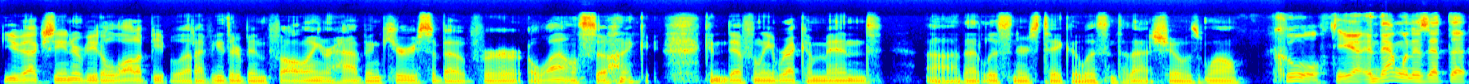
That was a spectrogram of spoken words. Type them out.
you've actually interviewed a lot of people that I've either been following or have been curious about for a while. So I can definitely recommend uh, that listeners take a listen to that show as well. Cool. Yeah, and that one is at the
